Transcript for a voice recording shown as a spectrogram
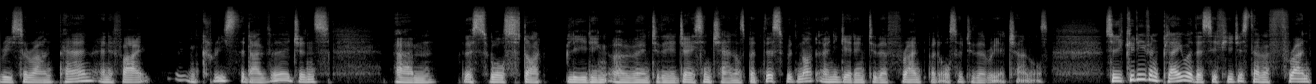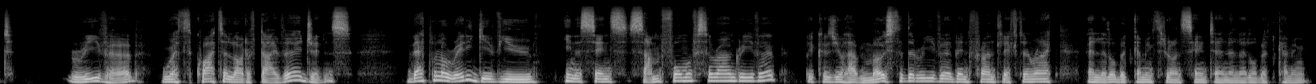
ReaSurroundPan. And if I increase the divergence, um, this will start bleeding over into the adjacent channels, but this would not only get into the front, but also to the rear channels. So you could even play with this if you just have a front reverb with quite a lot of divergence, that will already give you, in a sense, some form of surround reverb because you'll have most of the reverb in front, left, and right, a little bit coming through on center and a little bit coming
